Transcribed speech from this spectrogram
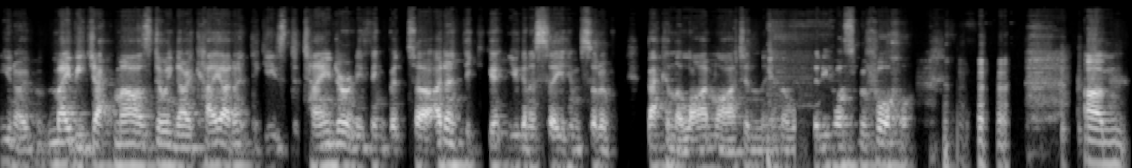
you know, maybe Jack Ma's doing okay. I don't think he's detained or anything, but uh, I don't think you're going to see him sort of back in the limelight in, in the way that he was before. um,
